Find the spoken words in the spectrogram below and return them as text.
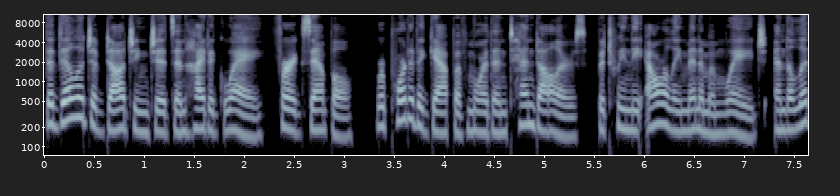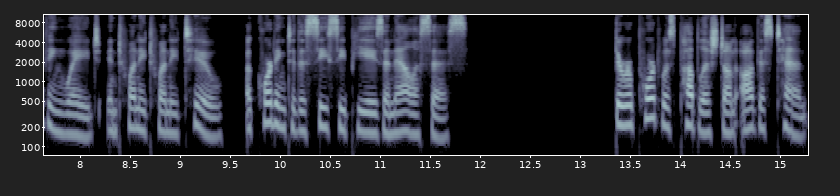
The village of Daajing Giids in Haida Gwaii, for example, reported a gap of more than $10 between the hourly minimum wage and the living wage in 2022, according to the CCPA's analysis. The report was published on August 10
